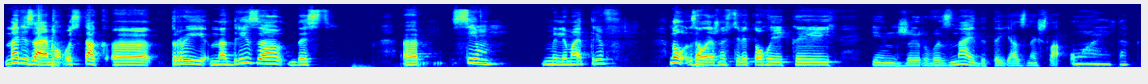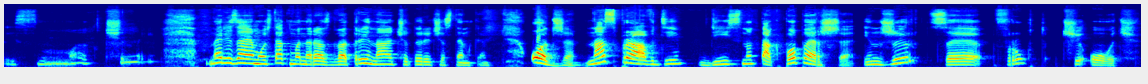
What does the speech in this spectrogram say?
Нарізаємо ось так е, три надріза, десь е, 7 міліметрів. Ну, в залежності від того, який інжир ви знайдете, я знайшла. Ой, такий смачний. Нарізаємо ось так, в мене раз, два, три на чотири частинки. Отже, насправді дійсно так. По-перше, інжир це фрукт чи овоч,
